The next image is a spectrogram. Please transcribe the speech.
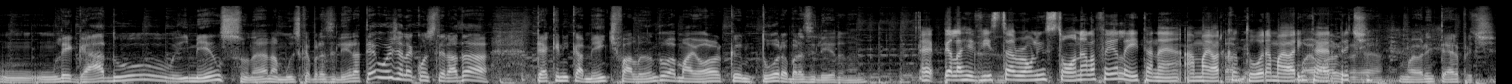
um, um legado imenso né, na música brasileira. Até hoje ela é considerada, tecnicamente falando, a maior cantora brasileira. Né? É, pela revista Rolling Stone, ela foi eleita, né? A maior cantora, a maior, intérprete. É, maior intérprete.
